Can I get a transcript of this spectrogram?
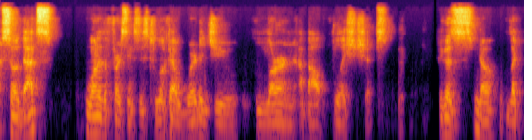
so that's one of the first things is to look at where did you learn about relationships? Because you know like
